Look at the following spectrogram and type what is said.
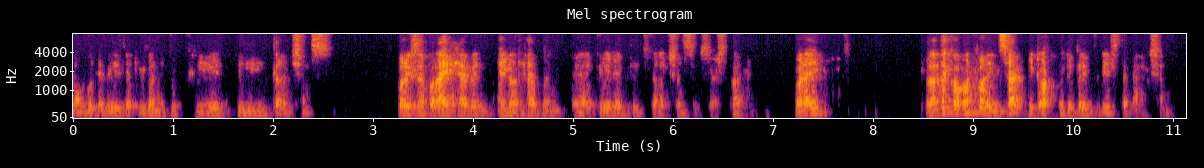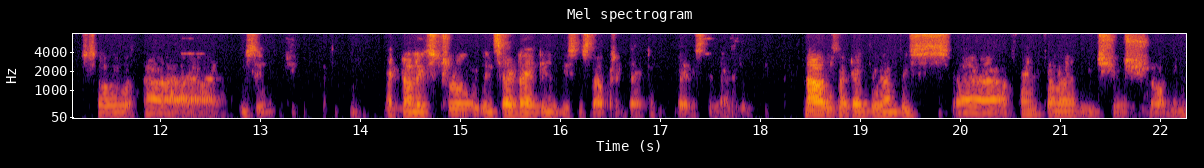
MongoDB is that you don't need to create the collections. For example, I haven't, I don't haven't uh, created these collections users, but when I. Run the command for insert, it automatically creates the connection, so uh, you see. Acknowledge true, insert ID, this is the object item, there is the value. Now, if I try to run this uh find command, it should show me.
